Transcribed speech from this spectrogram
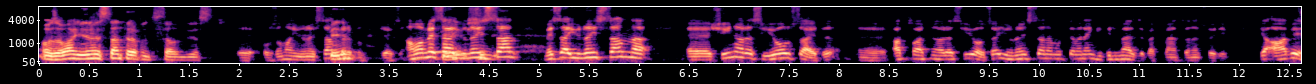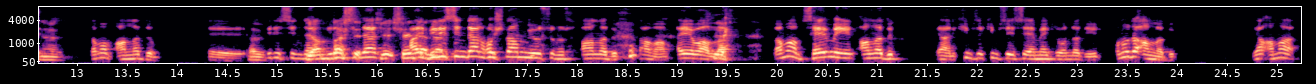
O zaman Yunanistan tarafını tutalım diyorsun. E, o zaman Yunanistan benim, tarafını tutacaksın. Ama mesela Yunanistan şimdi, mesela Yunanistan'la e, şeyin arası iyi olsaydı, e, AK Parti'nin arası iyi olsa Yunanistan'a muhtemelen gidilmezdi. Bak ben sana söyleyeyim. Ya abi evet. tamam anladım. E, birisinden Yandaş, birisinden, şey, şey hayır, birisinden hoşlanmıyorsunuz. Anladık. tamam. Eyvallah. Tamam. Sevmeyin. Anladık. Yani kimse kimseyi sevmek zorunda değil. Onu da anladık. Ya ama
